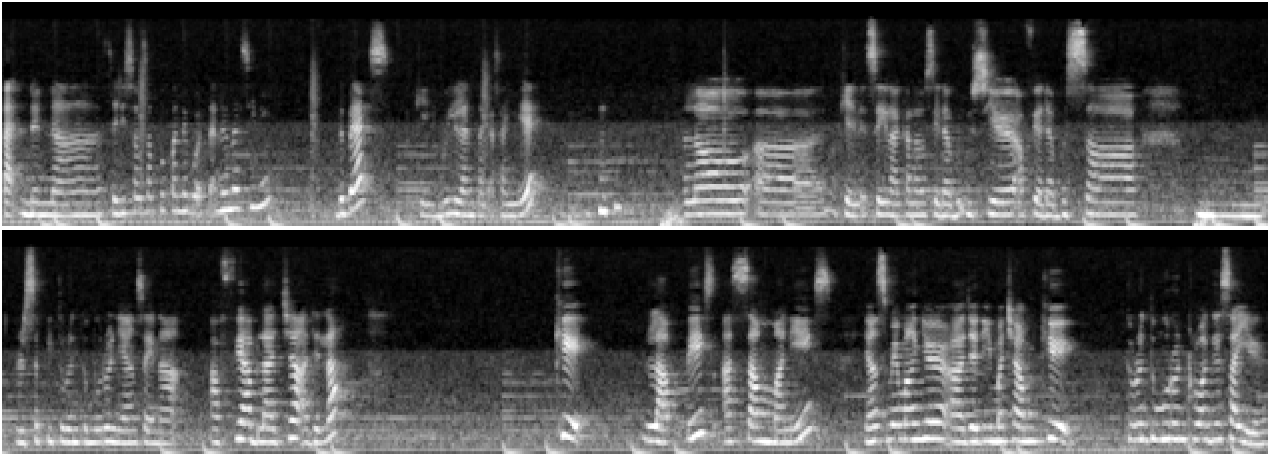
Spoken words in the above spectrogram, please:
Tak nenas Jadi siapa-siapa pandai buat tak nenas ini? The best? Okay boleh hantar kat saya eh Kalau uh, Okay let's say lah kalau saya dah berusia Afia dah besar hmm, Resepi turun-temurun yang saya nak Afia belajar adalah Kek lapis asam manis yang sememangnya uh, jadi macam kek turun-temurun keluarga saya.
